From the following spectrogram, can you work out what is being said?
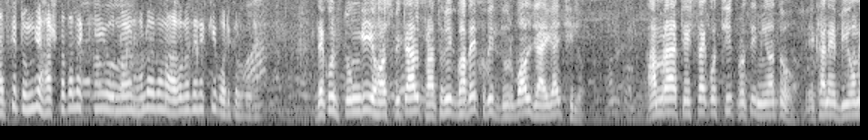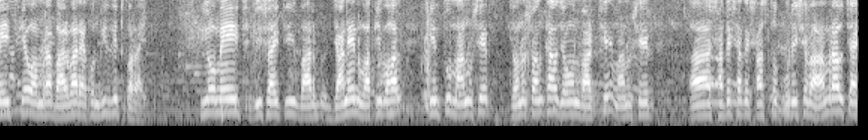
আজকে টুঙ্গি হাসপাতালে কি উন্নয়ন হলো এবং আগামী দিনে কি পরিকল্পনা? দেখুন, টুঙ্গি হসপিটাল প্রাথমিকভাবে খুবই দুর্বল জায়গায় ছিল। আমরা চেষ্টা করছি প্রতিনিয়ত এখানে বিওমএইচকেও আমরা বারবার এখন ভিজিট করাই। সিওমএইচ বিষয়টি বার জানেন ওয়াকিবহাল, কিন্তু মানুষের জনসংখ্যাও যেমন বাড়ছে, মানুষের সাথে সাথে স্বাস্থ্য পরিষেবা আমরাও চাই।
